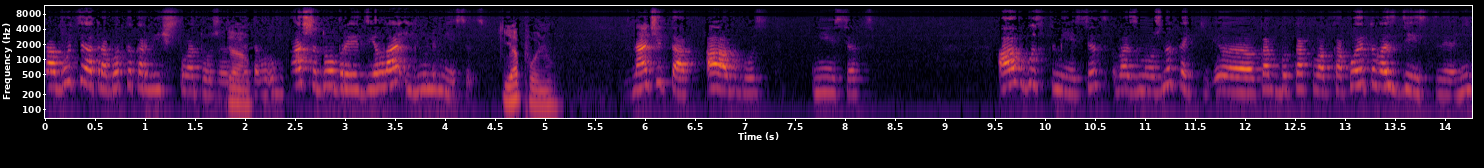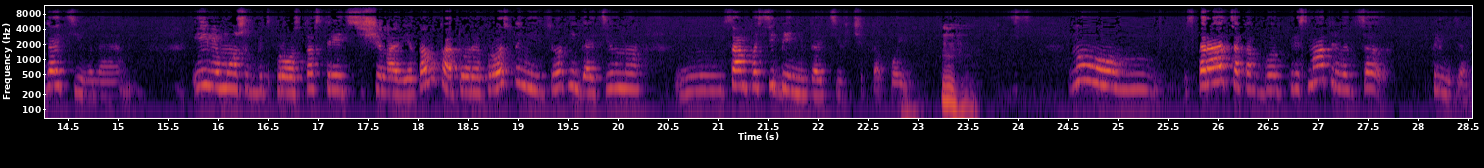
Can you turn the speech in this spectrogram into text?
забудьте отработка кармического тоже. Да. Вот это. Ваши добрые дела июль месяц. Я понял. Значит так, август месяц. Август месяц, возможно, таки- э, как бы как, какое-то воздействие негативное. Или, может быть, просто встретитесь с человеком, который просто несет негативную, сам по себе негативчик такой. Мгм. Ну, стараться как бы присматриваться к людям.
